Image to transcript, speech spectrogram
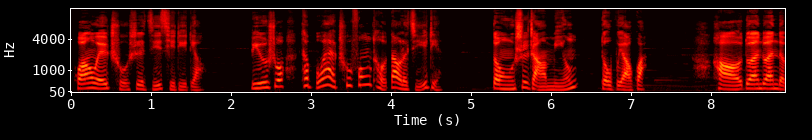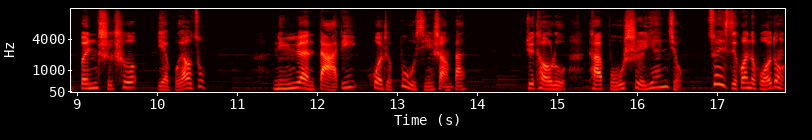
黄伟处事极其低调，比如说他不爱出风头，到了极点，董事长名都不要挂，好端端的奔驰车也不要坐，宁愿打的或者步行上班。据透露，他不嗜烟酒，最喜欢的活动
